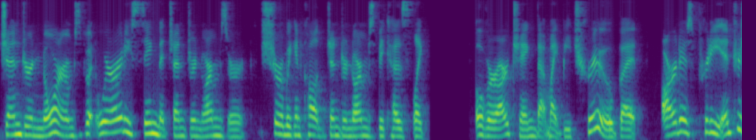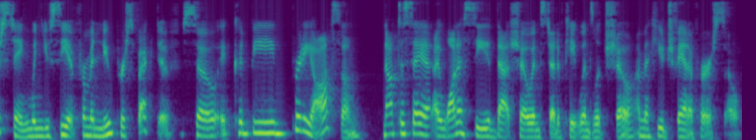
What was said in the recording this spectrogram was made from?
gender norms but we're already seeing that gender norms are sure we can call it gender norms because like overarching that might be true but art is pretty interesting when you see it from a new perspective. So it could be pretty awesome. Not to say I want to see that show instead of Kate Winslet's show. I'm a huge fan of hers, so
